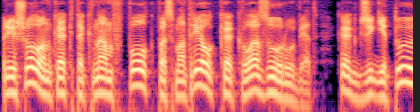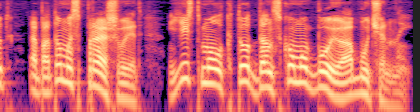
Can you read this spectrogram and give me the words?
Пришел он как-то к нам в полк, посмотрел, как лазу рубят, как джигитуют, а потом и спрашивает, есть, мол, кто донскому бою обученный.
